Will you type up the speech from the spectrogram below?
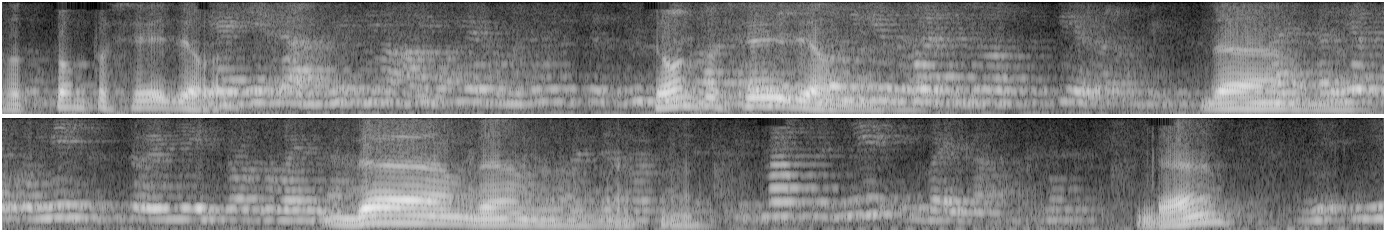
Вот в том-то все и дело. Я. В том-то все и дело. Ну, январь 91-го. Да, А я только месяц, второй месяц сразу война. да, да, да, да. 15 дней и война. Ну, Да, Ни, ни,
